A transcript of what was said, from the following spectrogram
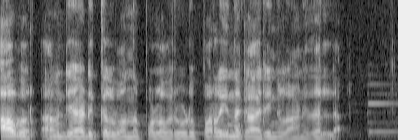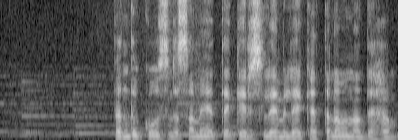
അവർ അവന്റെ അടുക്കൽ വന്നപ്പോൾ അവരോട് പറയുന്ന കാര്യങ്ങളാണിതല്ല. പെന്തക്കോസിന്റെ സമയത്തെ കെരുസലേമിലേക്ക് എത്തണമെന്ന് അദ്ദേഹം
